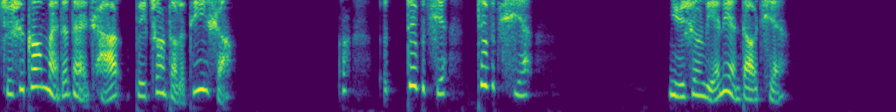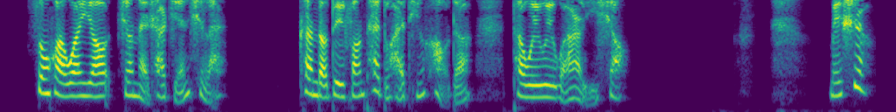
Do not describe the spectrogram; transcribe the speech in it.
只是刚买的奶茶被撞到了地上。啊，对不起，对不起。女生连连道歉。宋画弯腰将奶茶捡起来，看到对方态度还挺好的，他微微莞尔一笑。没事。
